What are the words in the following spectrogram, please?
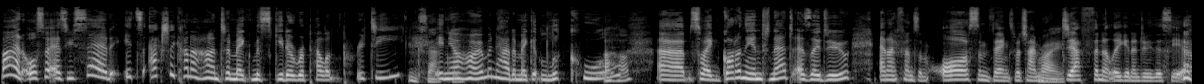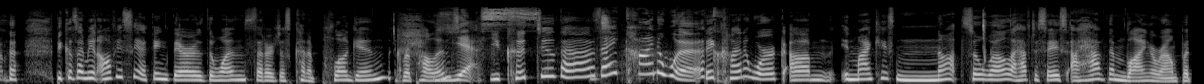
But also, as you said, it's actually kind of hard to make mosquito repellent pretty Exactly. in your home and how to make it look cool. Uh-huh. Um, so I got on the internet as I do, and I found some awesome things, which I'm Right. definitely going to do this year. Because I mean, obviously, I think they're the ones that are just kind of plug-in repellents. Yes. you could do that. they kind of work. They kind of work. Um, in my case, not so well. I have to say I have them lying around, but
